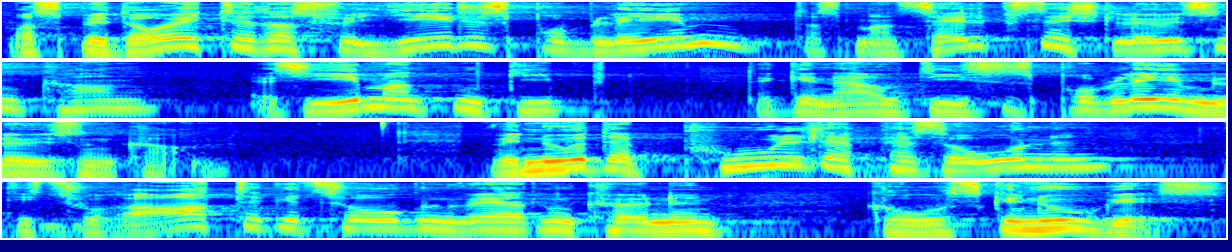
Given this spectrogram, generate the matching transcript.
Was bedeutet, dass für jedes Problem, das man selbst nicht lösen kann, es jemanden gibt, der genau dieses Problem lösen kann. Wenn nur der Pool der Personen, die zu Rate gezogen werden können, groß genug ist.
